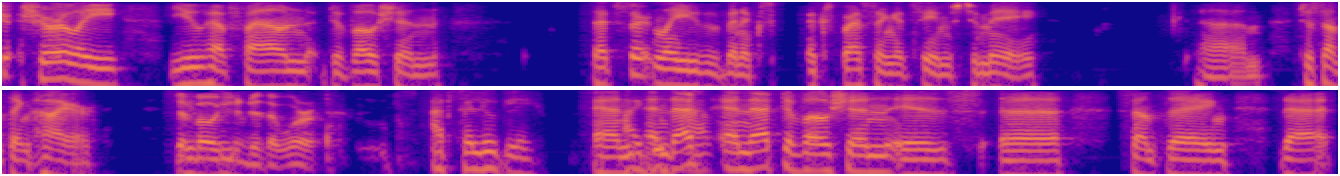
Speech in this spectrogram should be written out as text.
sh- surely you have found devotion that certainly you've been ex- expressing, it seems to me, um, to something higher. Devotion to the work. absolutely. And and that have- and that devotion is uh, something that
